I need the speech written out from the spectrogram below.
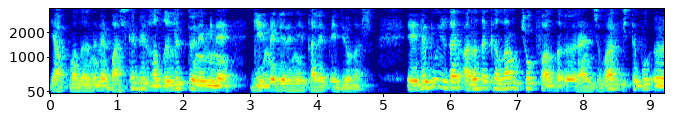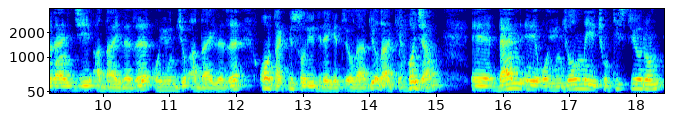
yapmalarını ve başka bir hazırlık dönemine girmelerini talep ediyorlar. E, ve bu yüzden arada kalan çok fazla öğrenci var. İşte bu öğrenci adayları, oyuncu adayları ortak bir soruyu dile getiriyorlar. Diyorlar ki hocam e, ben e, oyuncu olmayı çok istiyorum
